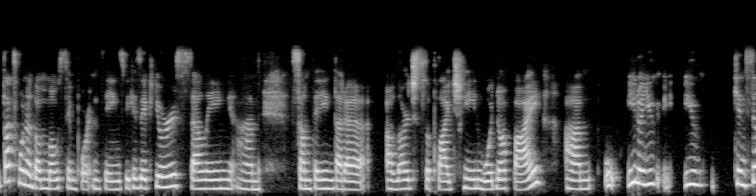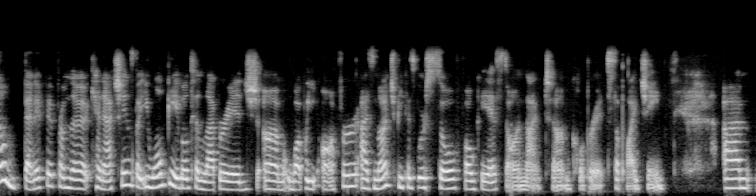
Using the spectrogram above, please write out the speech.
that's one of the most important things because if you're selling um, something that a a large supply chain would not buy, um, you know, you you can still benefit from the connections, but you won't be able to leverage um, what we offer as much because we're so focused on that um, corporate supply chain. Um,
